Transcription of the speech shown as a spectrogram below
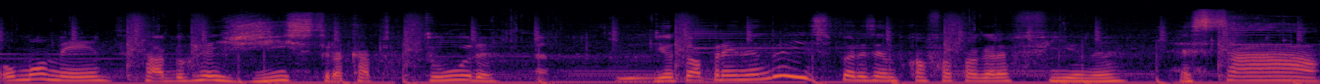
o momento, sabe, o registro, a captura. E eu tô aprendendo isso, por exemplo, com a fotografia, né? Essa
